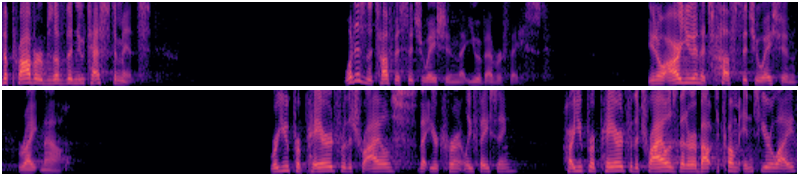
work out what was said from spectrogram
the Proverbs of the New Testament. What is the toughest situation that you have ever faced? You know, are you in a tough situation right now? Were you prepared for the trials that you're currently facing? Are you prepared for the trials that are about to come into your life?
